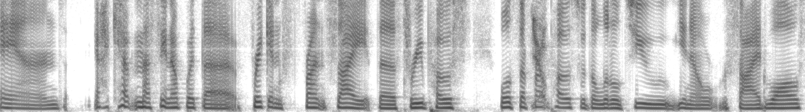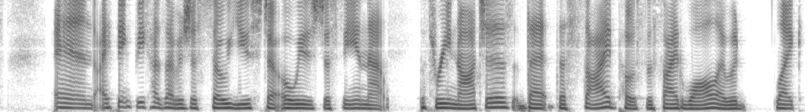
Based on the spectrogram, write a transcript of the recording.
And I kept messing up with the freaking front sight, the three posts. Well, it's the front Yep. post with the little two, you know, side walls. And I think because I was just so used to always just seeing that the three notches, that the side post, the side wall, I would like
